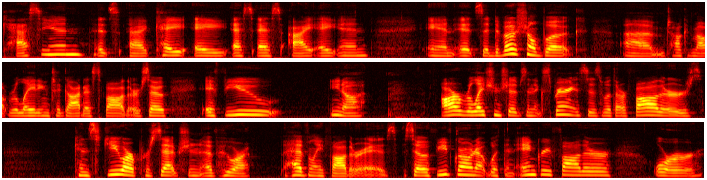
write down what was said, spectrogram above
Kassian. It's uh, K A S S I A N, and it's a devotional book um, talking about relating to God as Father. So if you, you know, our relationships and experiences with our fathers can skew our perception of who our Heavenly Father is. So if you've grown up with an angry father or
